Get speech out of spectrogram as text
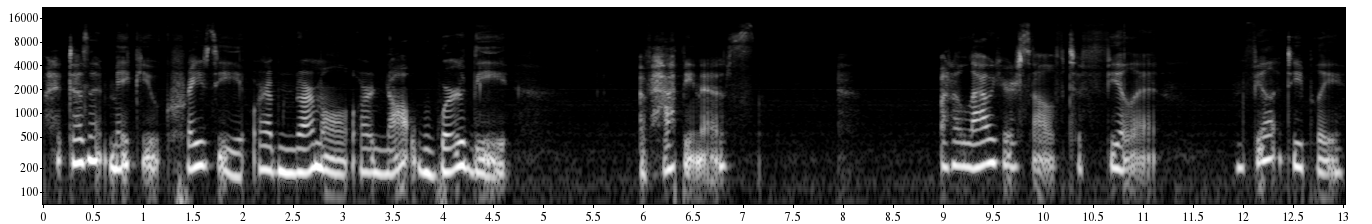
but it doesn't make you crazy or abnormal or not worthy of happiness. But allow yourself to feel it and feel it deeply.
